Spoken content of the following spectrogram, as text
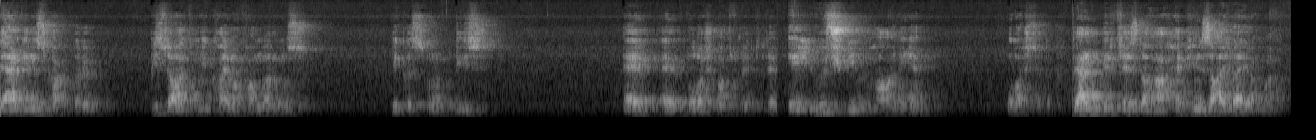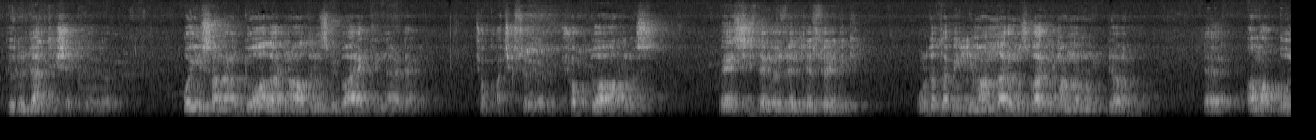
verdiğiniz kartları bizatihi kaymakamlarımız bir kısmı biz ev ev dolaşmak suretiyle 53 bin haneye ulaştırdık. Ben bir kez daha hepinize ayrı ayrı ama gönülden teşekkür ediyorum. O insanların dualarını aldığınız mübarek günlerde çok açık söylüyorum. Çok dua aldınız. Ve sizlere özellikle söyledik. Burada tabii limanlarımız var. Limanları unutmayalım. Ee, ama bu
